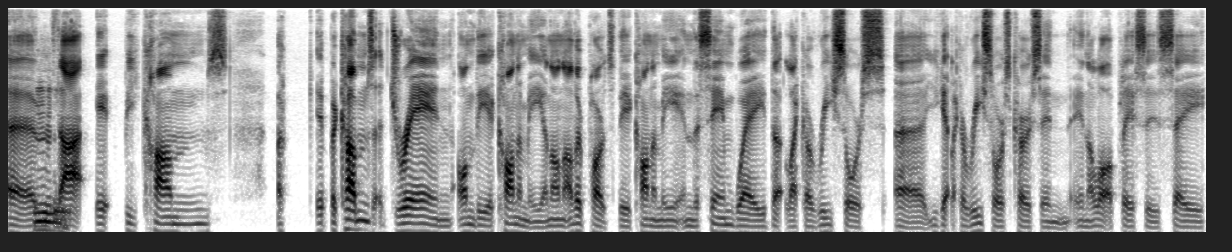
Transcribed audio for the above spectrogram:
um, mm. that it becomes it becomes a drain on the economy and on other parts of the economy in the same way that like a resource uh, you get like a resource curse in in a lot of places say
